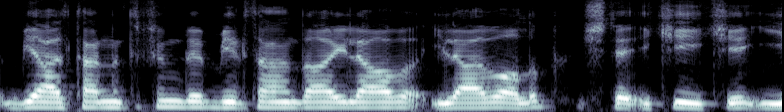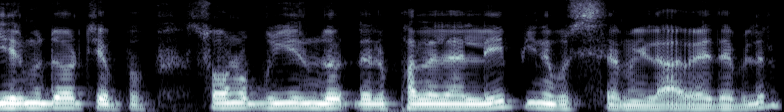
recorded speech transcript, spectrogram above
bir alternatifim de bir tane daha ilave ilave alıp işte 2 2 24 yapıp sonra bu 24'leri paralelleyip yine bu sisteme ilave edebilirim.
